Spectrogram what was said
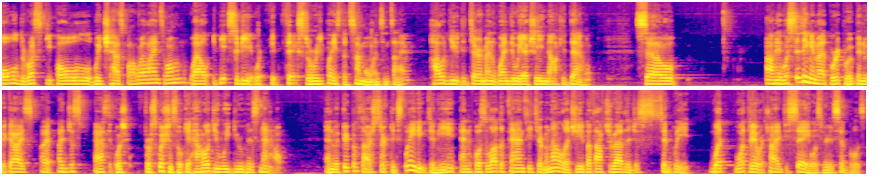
old rusty pole which has power lines on? Well, it needs to be fixed or replaced at some moment in time. How do you determine when do we actually knock it down? So I was sitting in that work group and the guys, I, I just asked the question, first question, so, okay, how do we do this now? And the people started explaining to me, and it was a lot of fancy terminology, but after that, they just simply, what, what they were trying to say was very simple. Is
